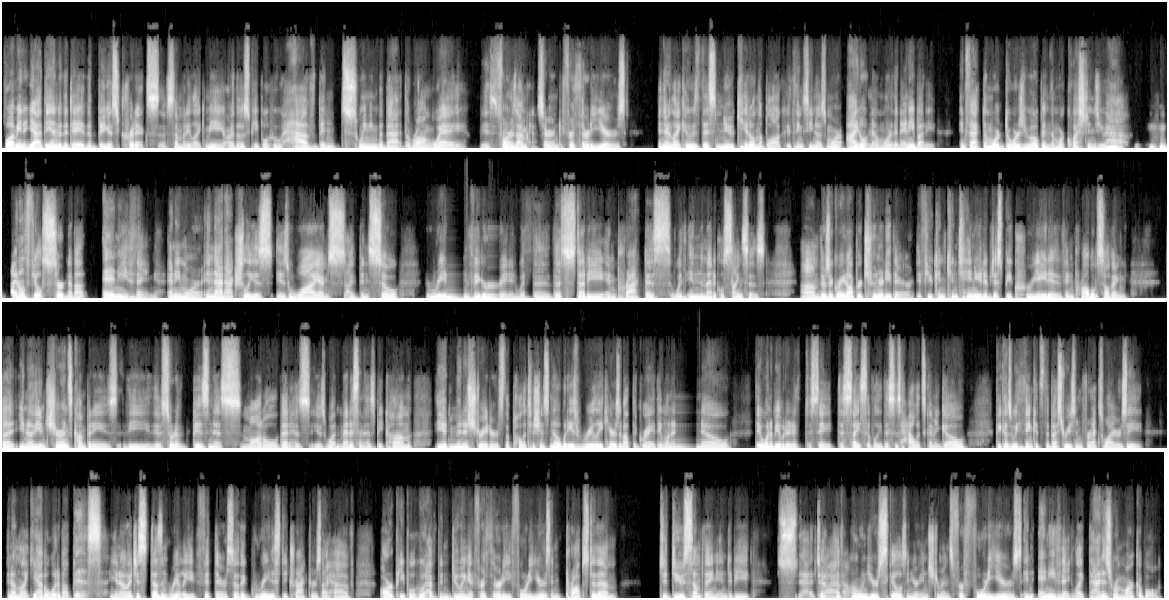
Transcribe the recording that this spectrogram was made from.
Well, I mean, yeah, at the end of the day, the biggest critics of somebody like me are those people who have been swinging the bat the wrong way, as far mm-hmm. as I'm concerned, for 30 years. And they're like, who's this new kid on the block who thinks he knows more? I don't know more than anybody. In fact, the more doors you open, the more questions you mm-hmm. have. I don't feel certain about anything anymore. And that actually is is why I'm I've been so reinvigorated with the the study and practice within the medical sciences um, there's a great opportunity there if you can continue to just be creative in problem solving but you know the insurance companies the the sort of business model that has is what medicine has become the administrators the politicians nobody's really cares about the gray they want to know they want to be able to, to say decisively this is how it's going to go because we think it's the best reason for x y or z and I'm like, yeah, but what about this? You know, it just doesn't really fit there. So the greatest detractors I have are people who have been doing it for 30, 40 years. And props to them to do something and to be to have honed your skills and your instruments for 40 years in anything like that is remarkable.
